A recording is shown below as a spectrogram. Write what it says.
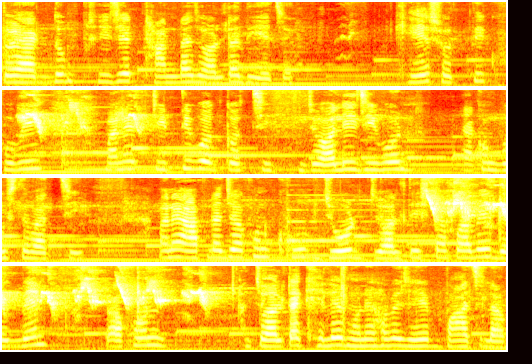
তো একদম ফ্রিজের ঠান্ডা জলটা দিয়েছে। খেয়ে সত্যি খুবই মানে তৃপ্তি বোধ করছি। জলই জীবন, এখন বুঝতে পারছি। মানে আপনার যখন খুব জোর জল তেষ্টা পাবে, দেখবেন তখন জলটা খেলে মনে হবে যে বাঁচলাম,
